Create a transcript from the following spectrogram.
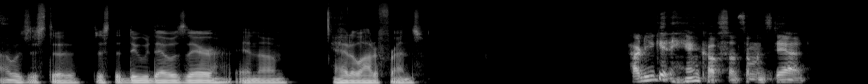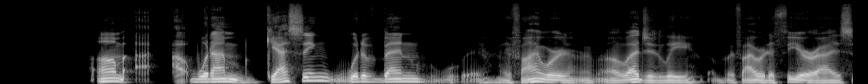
I was just a just a dude that was there, and um, I had a lot of friends. How do you get handcuffs on someone's dad? Um, what I'm guessing would have been if I were allegedly, if I were to theorize,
